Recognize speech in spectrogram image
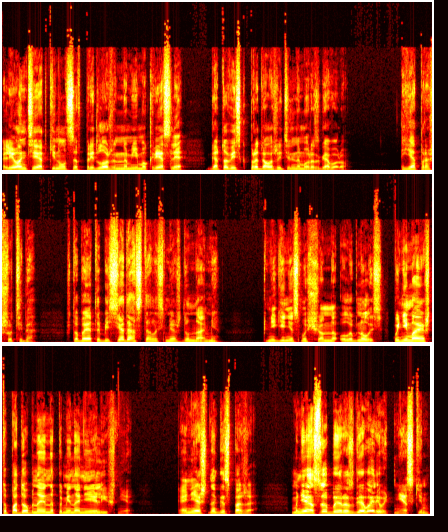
Леонтий откинулся в предложенном ему кресле, готовясь к продолжительному разговору. «Я прошу тебя, чтобы эта беседа осталась между нами». Княгиня смущенно улыбнулась, понимая, что подобное напоминание лишнее. «Конечно, госпожа. Мне особо и разговаривать не с кем».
